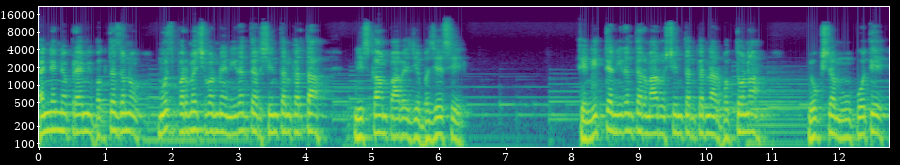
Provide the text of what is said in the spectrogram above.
અન્યન્ય પ્રેમી ભક્તજનો મુજ પરમેશ્વરને નિરંતર ચિંતન કરતા નિષ્કામ પાવે જે ભજે છે. તે નિત્ય નિરંતર મારું ચિંતન કરનાર ભક્તોના યોગક્ષમ હું પોતે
